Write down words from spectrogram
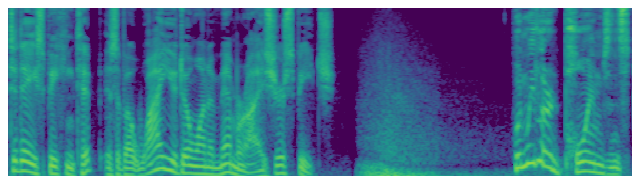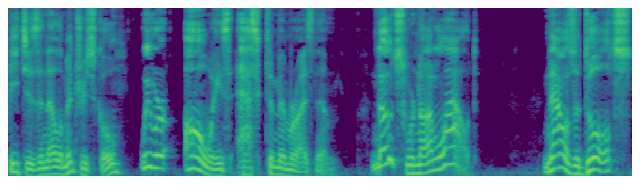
Today's speaking tip is about why you don't want to memorize your speech. When we learned poems and speeches in elementary school, we were always asked to memorize them. Notes were not allowed. Now, as adults,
